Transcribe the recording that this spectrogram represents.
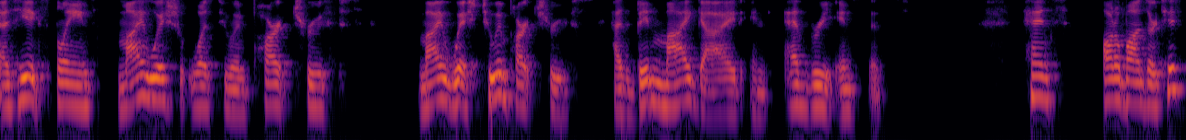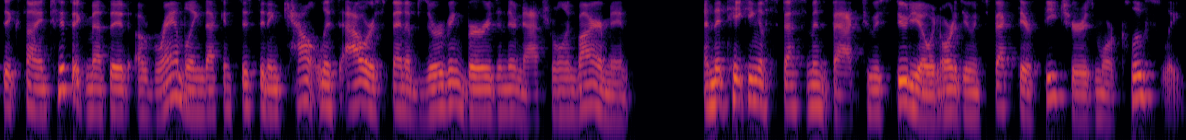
As he explains, my wish was to impart truths. My wish to impart truths has been my guide in every instance. Hence, Audubon's artistic scientific method of rambling that consisted in countless hours spent observing birds in their natural environment, and then taking of specimens back to his studio in order to inspect their features more closely.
